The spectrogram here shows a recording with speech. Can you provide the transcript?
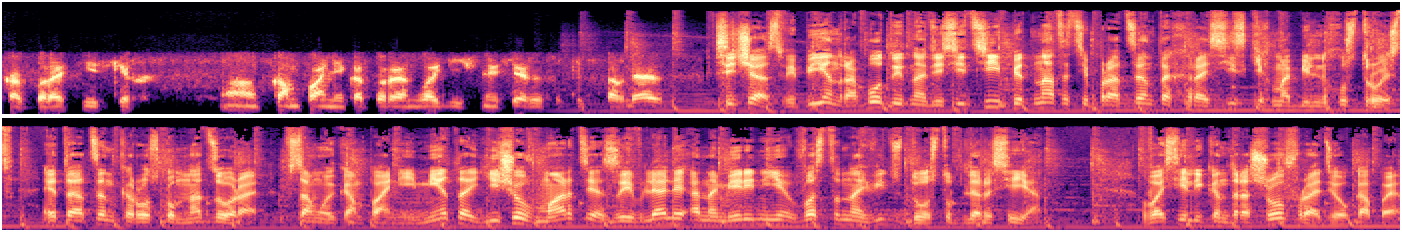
как бы российских а, компаний, которые аналогичные сервисы представляют. Сейчас VPN работает на 10-15% российских мобильных устройств. Это оценка Роскомнадзора. В самой компании Мета еще в марте заявляли о намерении восстановить доступ для россиян. Василий Кондрашов, Радио КП.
